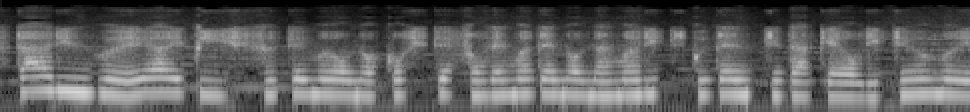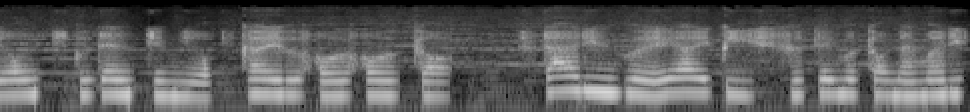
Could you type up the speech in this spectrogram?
スターリング AIP システムを残してそれまでの鉛蓄電池だけをリチウムイオン蓄電池に置き換える方法と、スターリング AIP システムと鉛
